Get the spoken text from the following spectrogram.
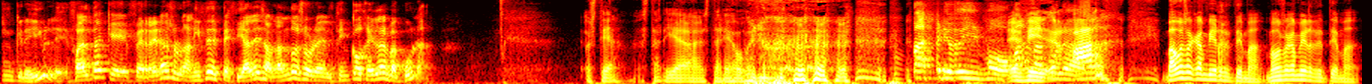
increíble. Falta que Ferreras organice especiales hablando sobre el 5G y las vacunas. Hostia, estaría, estaría bueno. ¡Más periodismo! En ¡Más fin, vacunas! ¡ah! vamos a cambiar de tema. Vamos a cambiar de tema.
